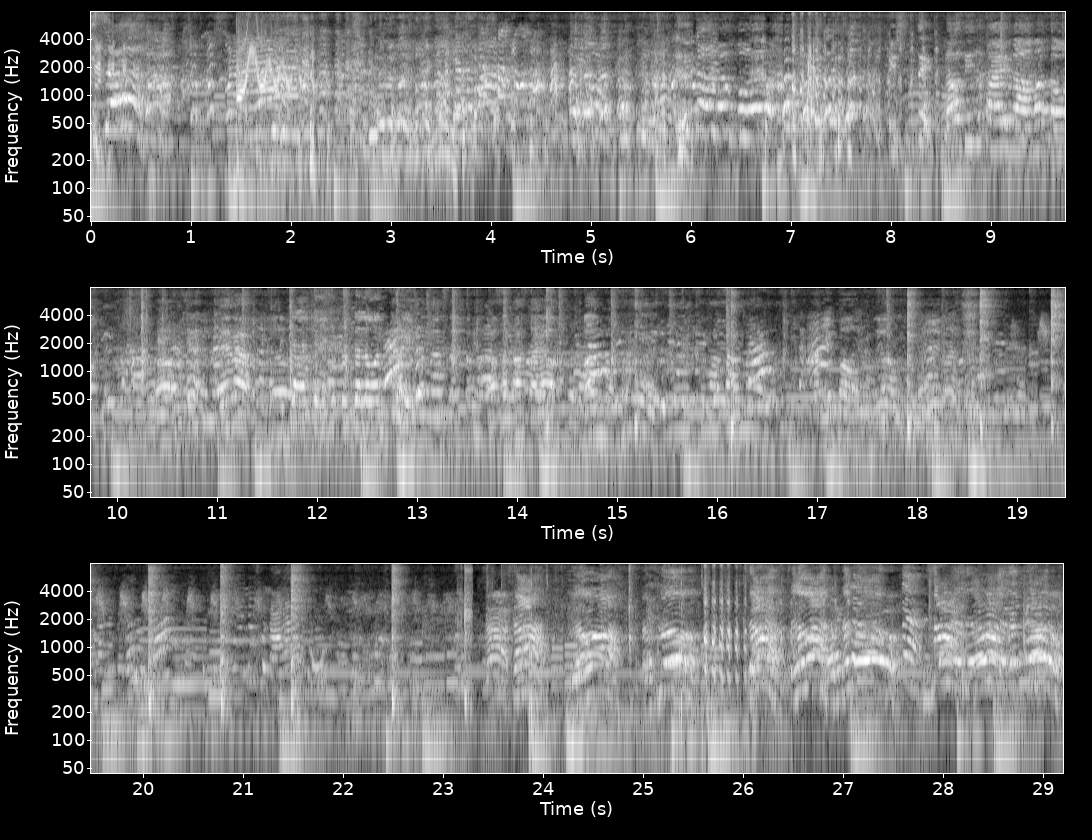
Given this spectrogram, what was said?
Isa! Este, daw dalawang to eh. Taas tayo. Bam. Isa, dalawa, tatlo. Isa, dalawa, tatlo. Isa, dalawa, tatlo.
